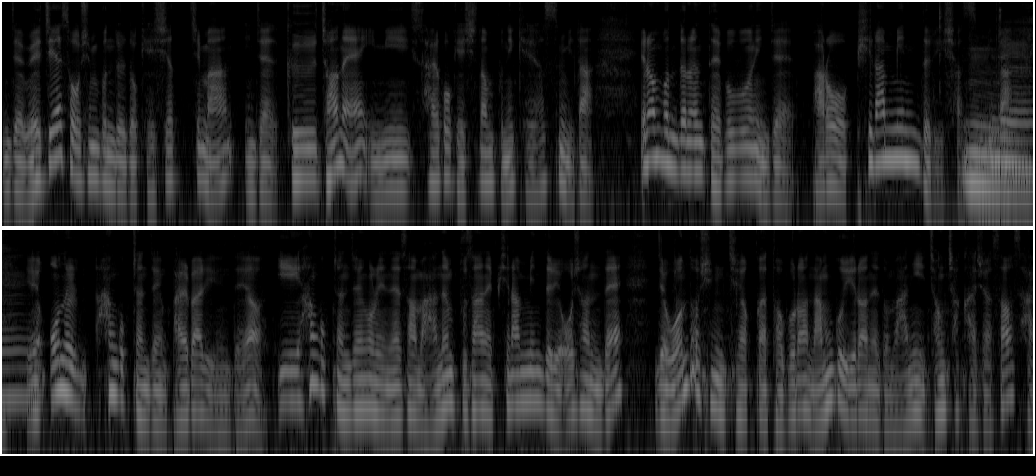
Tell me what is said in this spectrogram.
이제 외지에서 오신 분들도 계셨지만 이제 그 전에 이미 살고 계시던 분이 계셨습니다. 이런 분들은 대부분 이제 바로 피난민들이셨습니다. 음. 네. 예, 오늘 한국 전쟁 발발일인데요. 이 한국 전쟁으로 인해서 많은 부산의 피난민들이 오셨는데 이제 원도심 지역과 더불어 남구 일원에도 많이 정착하셔서 사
